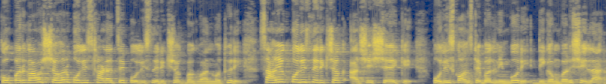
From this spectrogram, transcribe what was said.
कोपरगाव शहर पोलीस ठाण्याचे पोलीस निरीक्षक भगवान मथुरे सहाय्यक पोलीस निरीक्षक आशिष शेळके पोलीस कॉन्स्टेबल निंबोरे दिगंबर शेलार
